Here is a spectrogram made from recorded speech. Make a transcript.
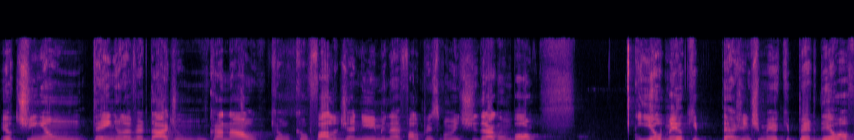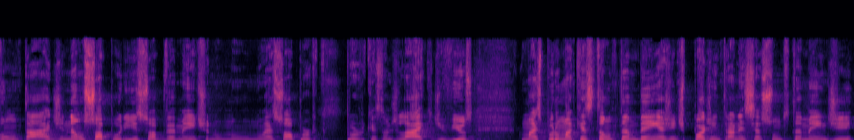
Eu tinha um, tenho na verdade, um, um, canal que eu, que eu falo de anime, né? Falo principalmente de Dragon Ball. E eu meio que. A gente meio que perdeu a vontade, não só por isso, obviamente, não, não, não é só por, por questão de like, de views, mas por uma questão também, a gente pode entrar nesse assunto também, de,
